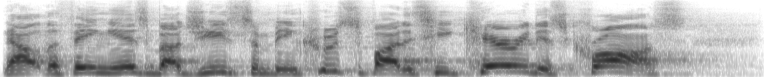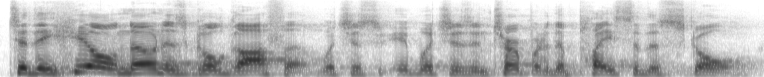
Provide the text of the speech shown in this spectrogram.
Now, the thing is about Jesus and being crucified is he carried his cross to the hill known as Golgotha, which is, which is interpreted the place of the skull.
